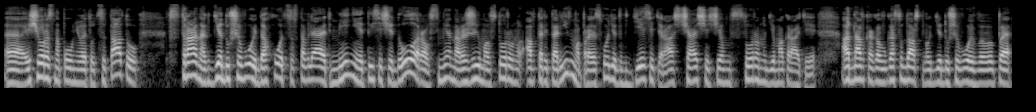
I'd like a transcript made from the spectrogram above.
еще раз напомню эту цитату. В странах, где душевой доход составляет менее тысячи долларов, смена режима в сторону авторитаризма происходит в 10 раз чаще, чем в сторону демократии. Однако в государствах, где душевой ВВП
